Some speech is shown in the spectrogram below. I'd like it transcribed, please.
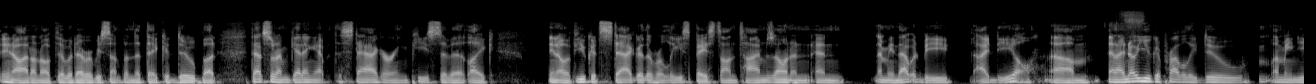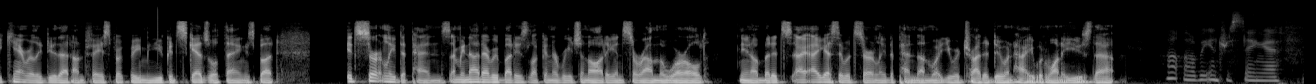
You know, I don't know if it would ever be something that they could do, but that's what I'm getting at with the staggering piece of it. Like, you know, if you could stagger the release based on time zone and and I mean that would be ideal. Um, and I know you could probably do. I mean, you can't really do that on Facebook, but I mean you could schedule things, but it certainly depends. I mean, not everybody's looking to reach an audience around the world, you know, but it's I, I guess it would certainly depend on what you would try to do and how you would want to use that. Well, that'll be interesting if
